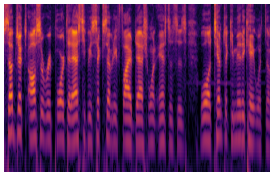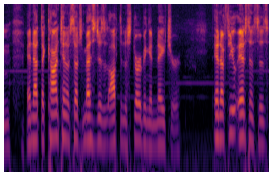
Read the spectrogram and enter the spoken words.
Subjects also report that SCP-675-1 instances will attempt to communicate with them, and that the content of such messages is often disturbing in nature. In a few instances,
